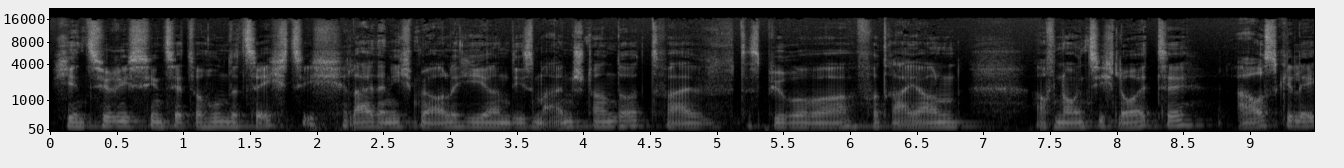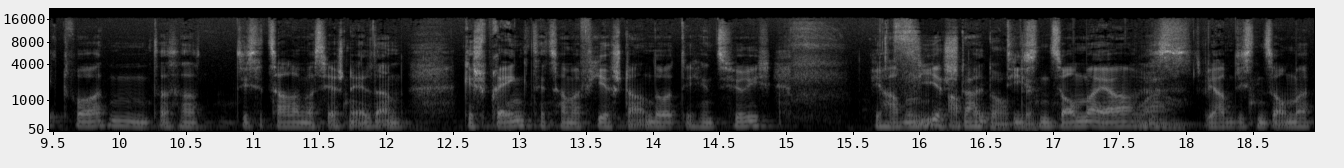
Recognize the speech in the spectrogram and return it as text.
Hier in Zürich sind es etwa 160, leider nicht mehr alle hier an diesem einen Standort, weil das Büro war vor drei Jahren auf 90 Leute ausgelegt worden. Das hat, diese Zahl haben wir sehr schnell dann gesprengt. Jetzt haben wir vier Standorte hier in Zürich. Wir haben Vier Standorte. diesen Sommer, ja, wow. es, wir haben diesen Sommer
